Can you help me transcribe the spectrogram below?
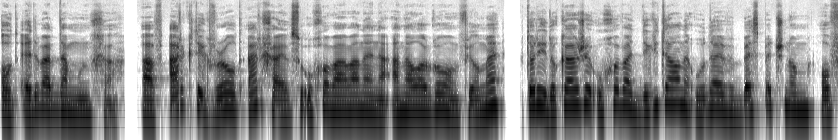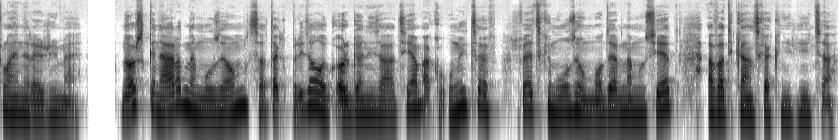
od Edvarda Muncha a v Arctic World Archive sú uchovávané na analogovom filme, ktorý dokáže uchovať digitálne údaje v bezpečnom offline režime. Norské národné múzeum sa tak pridalo k organizáciám ako UNICEF, Švédsky múzeum Moderna Musiet a Vatikánska knižnica.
